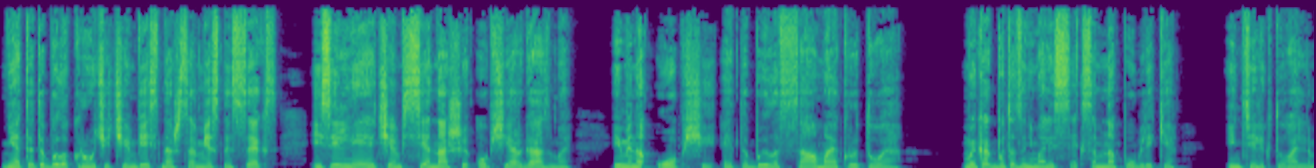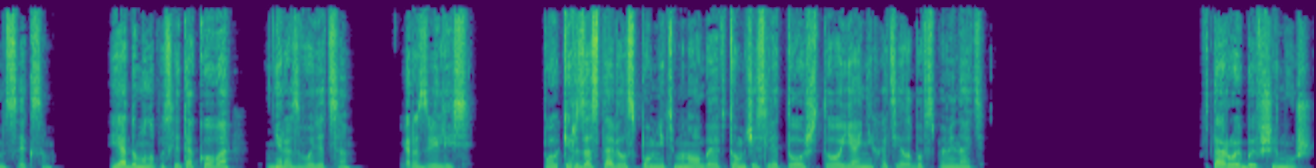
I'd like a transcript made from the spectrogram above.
Нет, это было круче, чем весь наш совместный секс и сильнее, чем все наши общие оргазмы — Именно общий это было самое крутое. Мы как будто занимались сексом на публике, интеллектуальным сексом. Я думала, после такого не разводятся. Развелись. Покер заставил вспомнить многое, в том числе то, что я не хотела бы вспоминать. Второй бывший муж.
